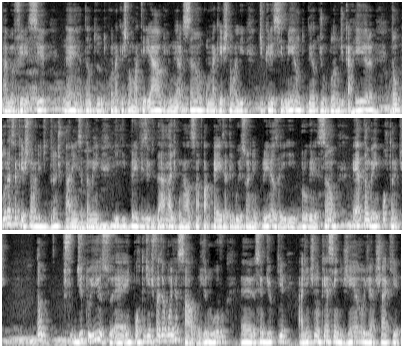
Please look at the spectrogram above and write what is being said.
a me oferecer, né? tanto na questão material, de remuneração, como na questão ali de crescimento dentro de um plano de carreira. Então, toda essa questão ali de transparência também e, e previsibilidade com relação a papéis e atribuições na empresa e, e progressão é também importante. Então, dito isso, é importante a gente fazer algumas ressalvas. De novo, é, eu sempre digo que a gente não quer ser ingênuo de achar que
